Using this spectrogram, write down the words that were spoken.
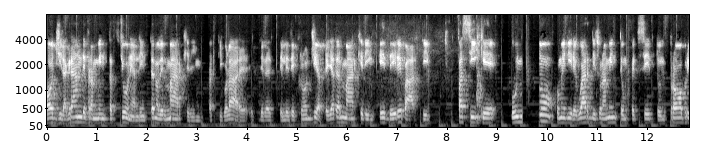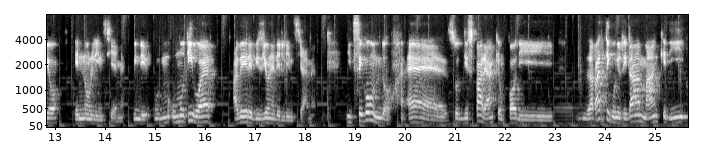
oggi la grande frammentazione all'interno del marketing, in particolare delle, delle, tecnologie applicate al marketing e dei reparti, fa sì che ognuno, come dire, guardi solamente un pezzetto, il proprio e non l'insieme. Quindi un, un motivo è avere visione dell'insieme. Il secondo è soddisfare anche un po' di da parte curiosità, ma anche di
